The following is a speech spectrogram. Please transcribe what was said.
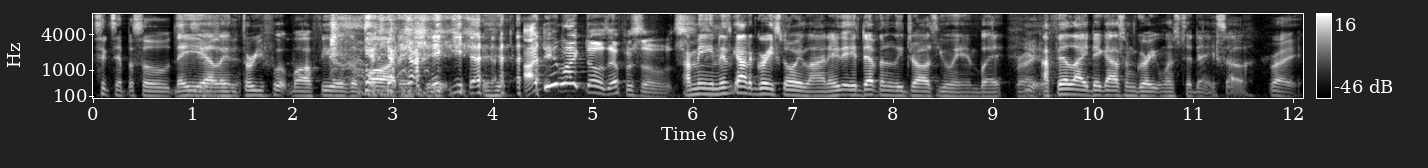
six episodes. They Yeah. yelling three football fields apart and shit. yeah. I did like those episodes. I mean, it's got a great storyline. It, it definitely draws you in, but Right. I feel like they got some great ones today. So Right.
